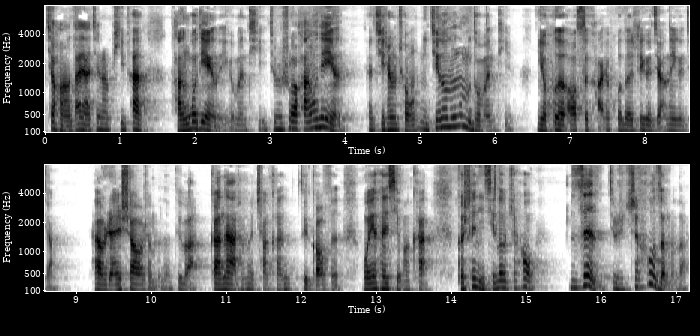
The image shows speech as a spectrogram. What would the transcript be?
就好像大家经常批判韩国电影的一个问题，就是说韩国电影像《寄生虫》，你揭露了那么多问题，你又获得奥斯卡，又获得这个奖那个奖。还有燃烧什么的，对吧？戛纳什么常看最高分，我也很喜欢看。可是你揭露之后，then 就是之后怎么了？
